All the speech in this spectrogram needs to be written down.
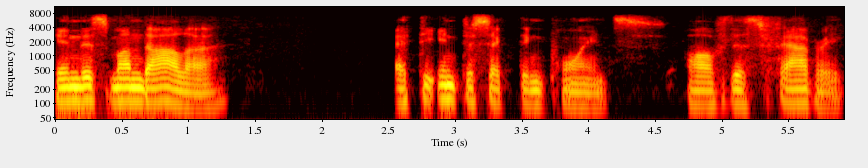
In this mandala, at the intersecting points of this fabric,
